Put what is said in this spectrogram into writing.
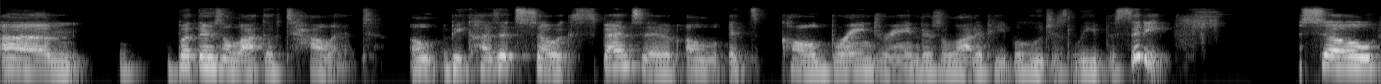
um, but there's a lack of talent because it's so expensive, it's called brain drain. There's a lot of people who just leave the city. So,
